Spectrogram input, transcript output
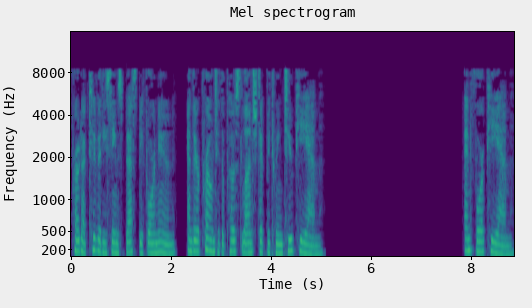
Productivity seems best before noon, and they're prone to the post-lunch dip between 2 p.m. and 4 p.m.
